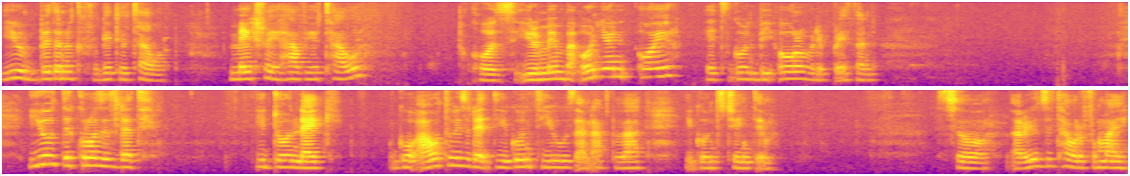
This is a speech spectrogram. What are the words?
you better not forget your towel make sure you have your towel because you remember onion oil it's going to be all over the place. And use the clothes that you don't like go out with that you're going to use and after that you're going to change them. So I use the towel for my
